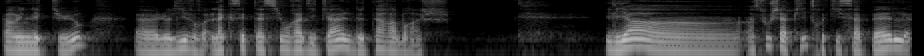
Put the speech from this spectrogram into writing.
par une lecture, euh, le livre L'acceptation radicale de Tara Brach. Il y a un, sous-chapitre qui s'appelle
